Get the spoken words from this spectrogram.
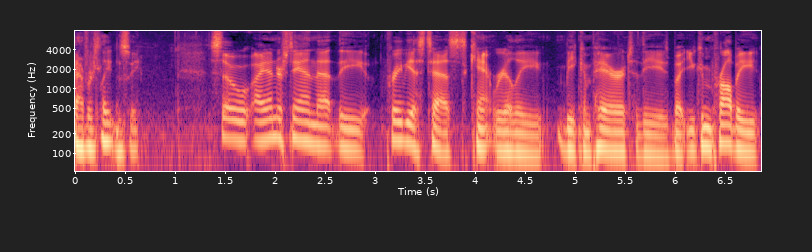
average latency. So I understand that the previous tests can't really be compared to these, but you can probably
